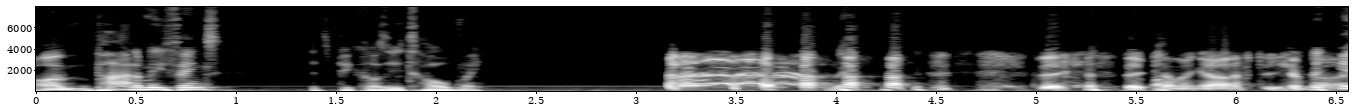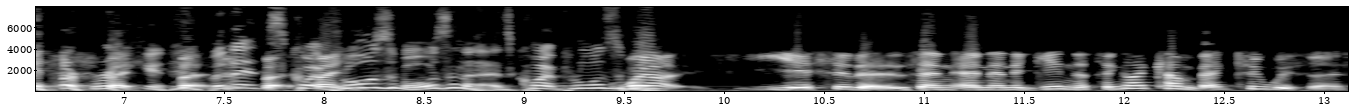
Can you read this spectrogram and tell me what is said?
I'm part of me thinks it's because he told me. they're, they're coming after you, mate. I reckon. But, that's but- quite but- plausible, isn't it? It's quite plausible. Well, yes, it is. And, and, and again, the thing I come back to with this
